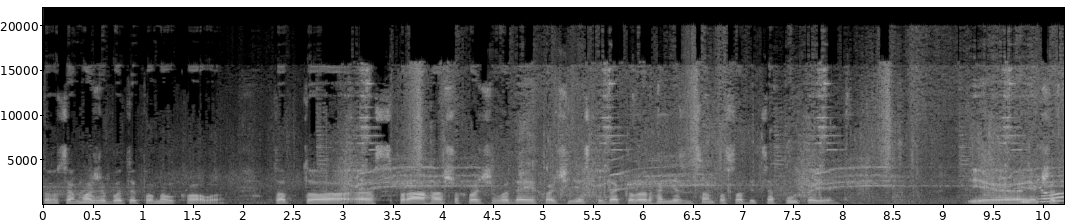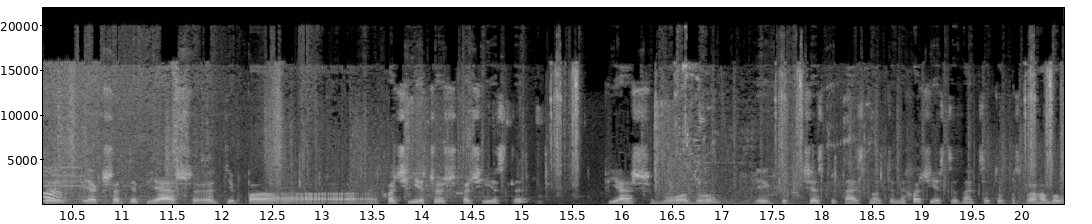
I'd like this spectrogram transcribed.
То це може бути помилково. Тобто е, спрага, що хоче води і хоче їсти, деколи організм сам по собі це путає. І е, якщо ти, якщо ти п'єш, е, типа, хоч є, чуєш, хоч їсти, п'єш воду, і через 15 минут ти не хочеш їсти, значить це тупо спрага була.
